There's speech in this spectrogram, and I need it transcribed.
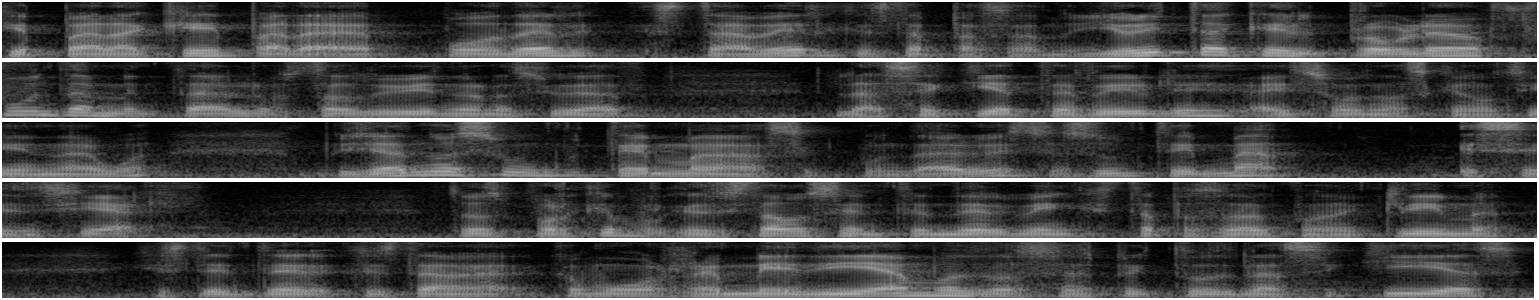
que para qué, para poder saber qué está pasando. Y ahorita que el problema fundamental lo estamos viviendo en la ciudad, la sequía terrible, hay zonas que no tienen agua, pues ya no es un tema secundario, este es un tema esencial. Entonces, ¿por qué? Porque necesitamos entender bien qué está pasando con el clima, que está, cómo remediamos los aspectos de las sequías,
